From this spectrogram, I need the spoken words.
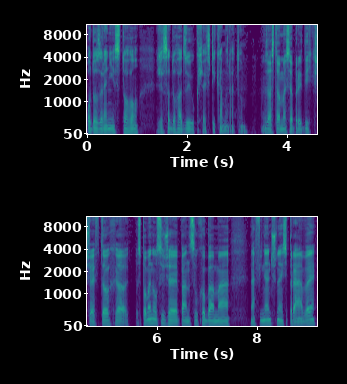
podozrenie z toho, že sa dohadzujú k šefty kamarátom. Zastavme sa pri tých kšeftoch. Spomenul si, že pán Suchoba má na finančnej správe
